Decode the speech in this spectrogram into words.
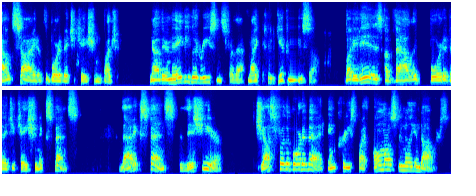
outside of the Board of Education budget. Now, there may be good reasons for that, and I could give you some, but it is a valid Board of Education expense. That expense this year, just for the Board of Ed, increased by almost a million dollars.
